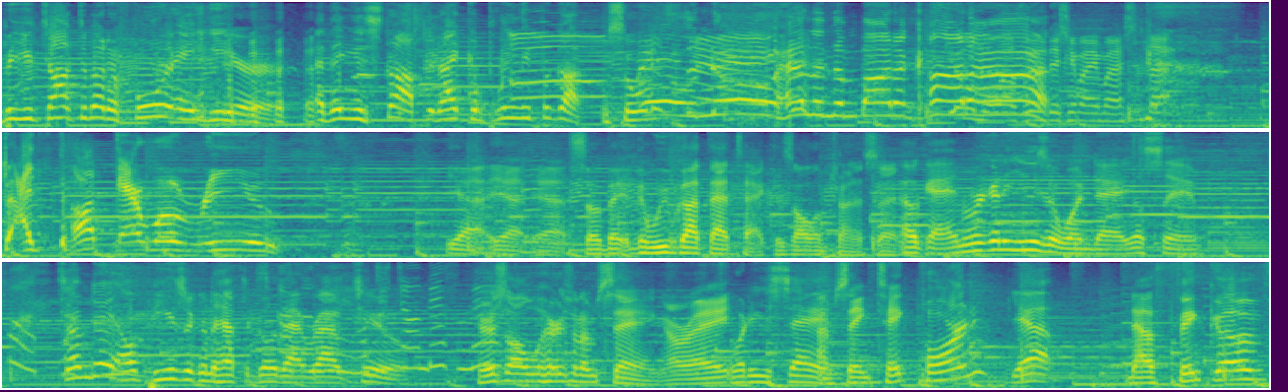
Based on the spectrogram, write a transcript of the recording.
but you talked about it for a year, and then you stopped, and I completely forgot. So oh no, Helena Bonham Carter! I thought they were real. Yeah, yeah, yeah. So they, they, we've got that tech, is all I'm trying to say. Okay, and we're going to use it one day. You'll see. Someday LPs are going to have to go that route too. Here's all. Here's what I'm saying. All right. What are you saying? I'm saying take porn. Yeah. Now think of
